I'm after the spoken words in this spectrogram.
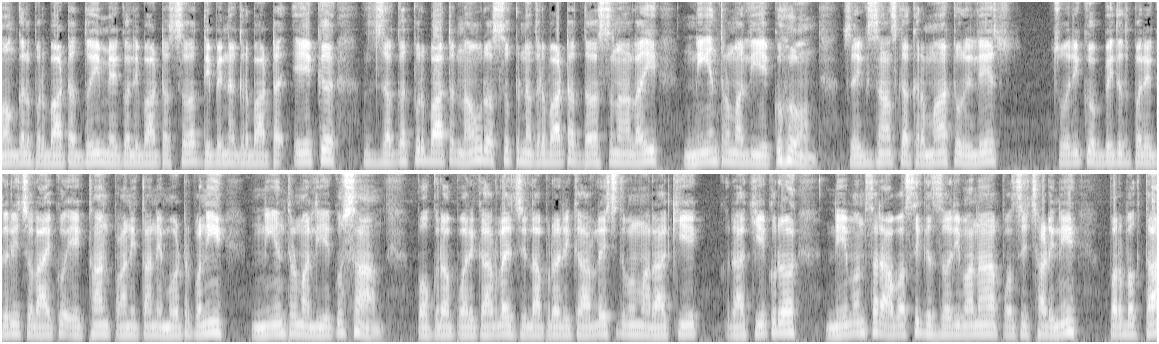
मङ्गलपुरबाट दुई मेघलीबाट छ दिव्यनगरबाट एक जगतपुरबाट नौ र शुक्रनगरबाट दसजनालाई नियन्त्रणमा लिएको हो। चेक जाँचका क्रममा टोलीले चोरीको विद्युत प्रयोग गरी चलाएको एक थान पानी तान्ने मोटर पनि नियन्त्रणमा लिएको छ। पक्राउ परेकाहरूलाई जिल्ला प्रहरी कार्यालय चितवनमा राखिएको र नियमअनुसार आवश्यक जरिमाना पछि छाडिने प्रवक्ता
